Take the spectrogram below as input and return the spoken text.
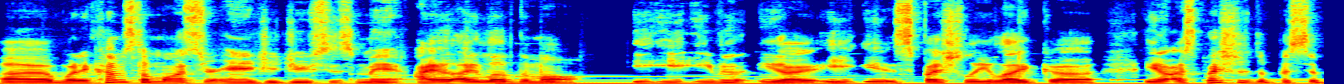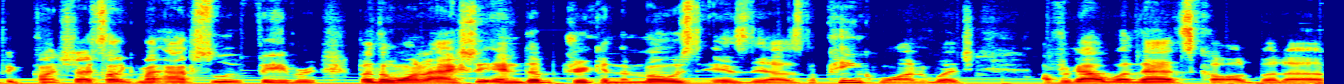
Uh, when it comes to Monster Energy juices, man, I, I love them all. E- even yeah, especially like uh, you know, especially the Pacific Punch. That's like my absolute favorite. But the one I actually end up drinking the most is the, is the pink one, which I forgot what that's called. But uh,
